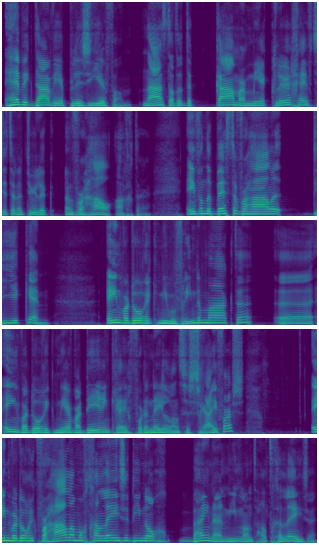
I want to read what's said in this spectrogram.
heb ik daar weer plezier van. Naast dat het de kamer meer kleur geeft, zit er natuurlijk een verhaal achter. Een van de beste verhalen die je ken. Eén waardoor ik nieuwe vrienden maakte. Eén uh, waardoor ik meer waardering kreeg voor de Nederlandse schrijvers. Eén waardoor ik verhalen mocht gaan lezen die nog bijna niemand had gelezen.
